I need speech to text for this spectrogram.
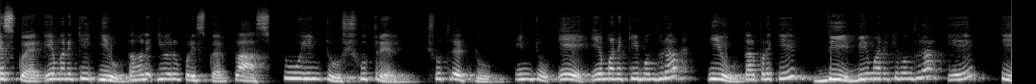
এ স্কোয়ার এ মানে কি? ইউ তাহলে ইউ এর উপর স্কোয়ার প্লাস টু ইন্টু সূত্রের সূত্রের টু ইন্টু এ এ মানে কি বন্ধুরা? ইউ, তারপরে কি? বি বি মানে কি বন্ধুরা? এ টি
